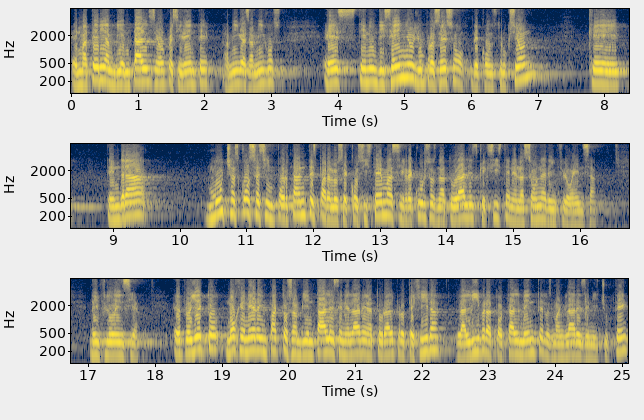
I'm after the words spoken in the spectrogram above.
en materia ambiental, señor presidente, amigas, amigos, es, tiene un diseño y un proceso de construcción que tendrá muchas cosas importantes para los ecosistemas y recursos naturales que existen en la zona de influencia. El proyecto no genera impactos ambientales en el área natural protegida, la libra totalmente, los manglares de Nichupté,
